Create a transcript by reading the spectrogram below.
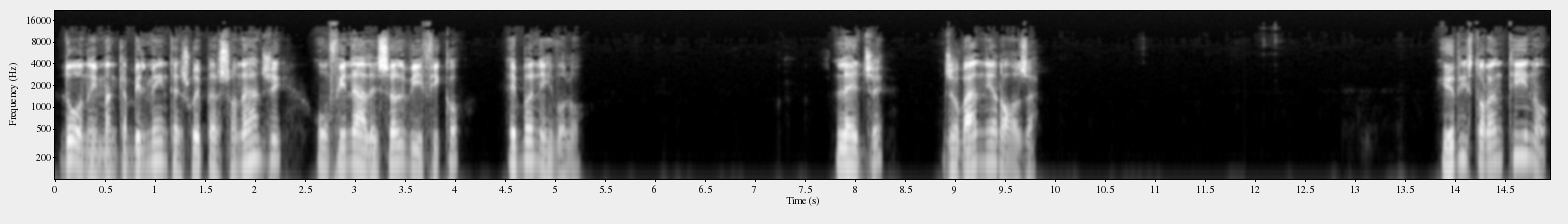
dona immancabilmente ai suoi personaggi un finale salvifico e benevolo. Legge Giovanni Rosa. Il ristorantino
